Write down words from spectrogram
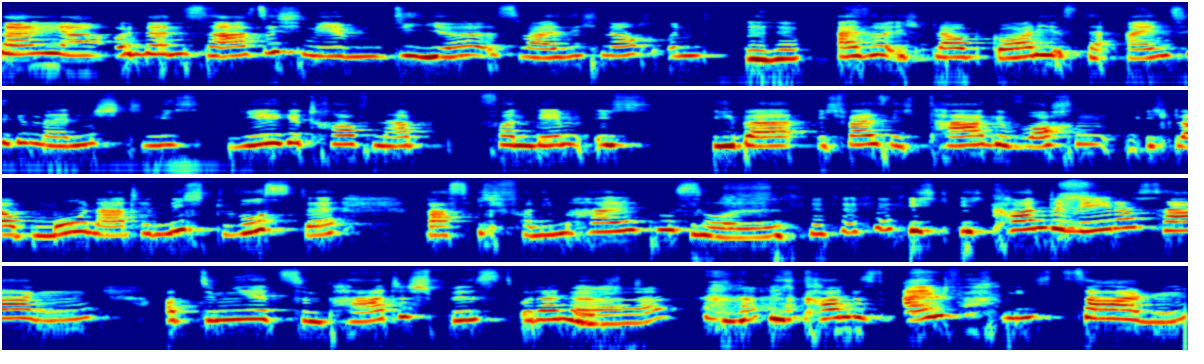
Naja, und dann saß ich neben dir, das weiß ich noch. Und mhm. also ich glaube, Gordy ist der einzige Mensch, den ich je getroffen habe, von dem ich über, ich weiß nicht, Tage, Wochen, ich glaube Monate nicht wusste, was ich von ihm halten soll. ich, ich konnte weder sagen, ob du mir jetzt sympathisch bist oder nicht. Ja. Ich konnte es einfach nicht sagen.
